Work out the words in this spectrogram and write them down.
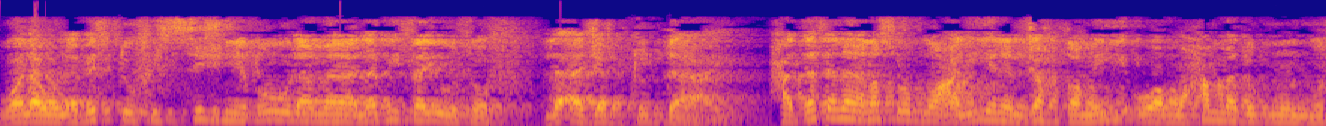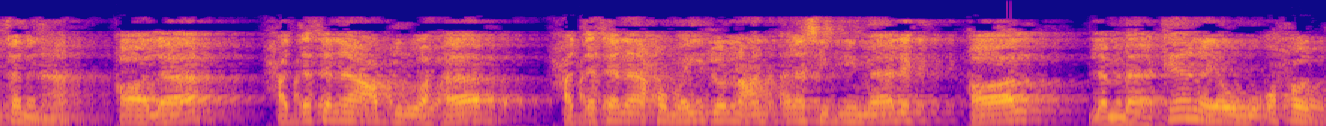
ولو لبثت في السجن طول ما لبث يوسف لأجبت الداعي. حدثنا نصر بن علي الجهضمي ومحمد بن المثنى قالا حدثنا عبد الوهاب حدثنا حميد عن أنس بن مالك قال لما كان يوم أحد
